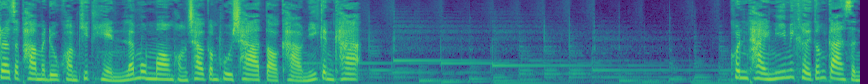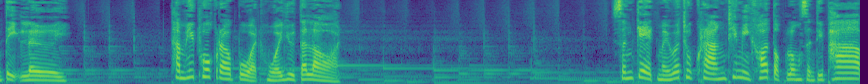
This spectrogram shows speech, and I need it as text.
เราจะพามาดูความคิดเห็นและมุมมองของชาวกัมพูชาต่อข่าวนี้กันค่ะ คนไทยนี่ไม่เคยต้องการสันติเลยทำให้พวกเราปวดหัวอยู่ตลอด สังเกตไหมว่าทุกครั้งที่มีข้อตกลงสันติภาพ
